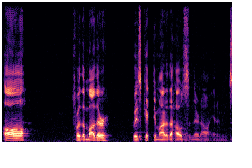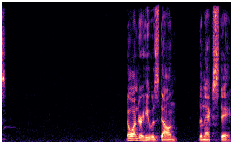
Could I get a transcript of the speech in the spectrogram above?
all for the mother who has kicked him out of the house and they're now enemies. No wonder he was down the next day.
